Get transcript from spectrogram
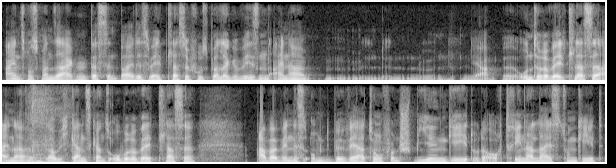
eins muss man sagen, das sind beides Weltklasse-Fußballer gewesen. Einer, ja, untere Weltklasse, einer, glaube ich, ganz, ganz obere Weltklasse. Aber wenn es um die Bewertung von Spielen geht oder auch Trainerleistung geht,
